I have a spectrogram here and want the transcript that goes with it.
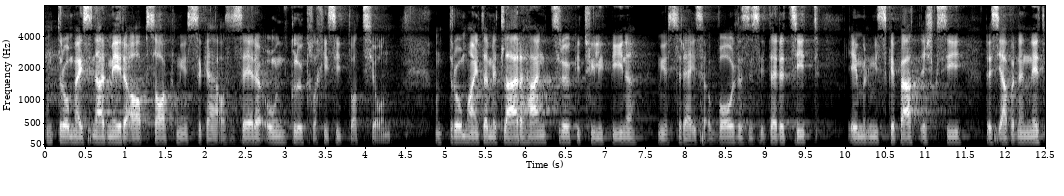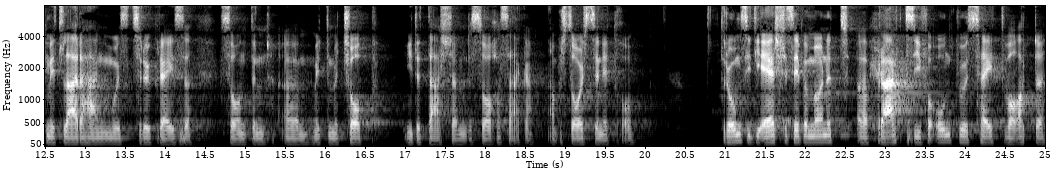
Und darum haben sie dann mir eine Absage müssen geben. Also sehr eine unglückliche Situation. Und darum habe ich dann mit leeren Hängen zurück in die Philippinen müssen reisen. Obwohl, dass es in dieser Zeit immer mein Gebet war, dass ich aber nicht mit leeren Hängen muss zurückreisen muss, sondern ähm, mit einem Job in der Tasche, wenn man das so sagen kann. Aber so ist es nicht gekommen. Darum sind die ersten sieben Monate äh, geprägt von Ungewissheit, Warten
